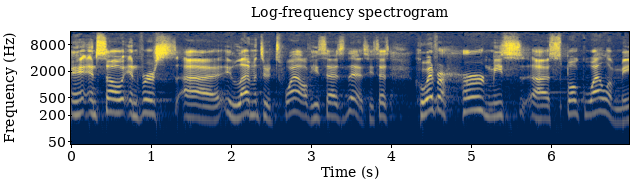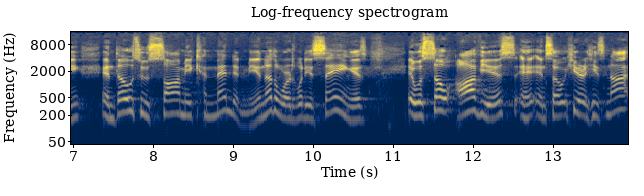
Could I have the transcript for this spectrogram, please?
And, so in verse uh, 11 through 12, he says this He says, Whoever heard me uh, spoke well of me, and those who saw me commended me. In other words, what he's saying is, it was so obvious, and, and so here he's not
